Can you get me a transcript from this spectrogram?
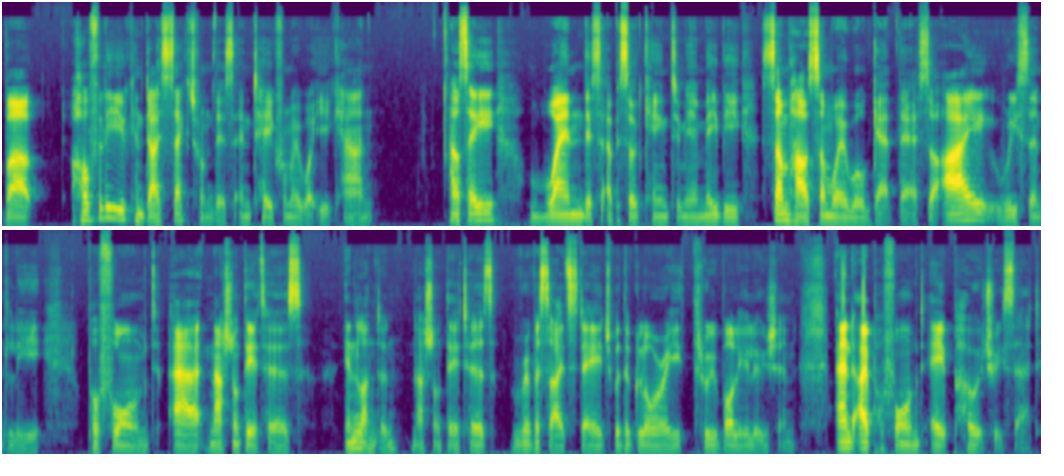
but hopefully you can dissect from this and take from it what you can. I'll say when this episode came to me, and maybe somehow, somewhere we'll get there. So I recently performed at National Theatres in London, National Theatre's Riverside stage with the glory through Bolly Illusion. And I performed a poetry set.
